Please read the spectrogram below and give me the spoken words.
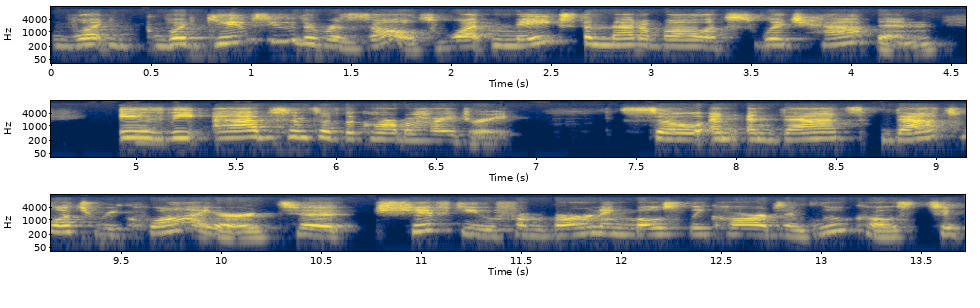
what what gives you the results what makes the metabolic switch happen is the absence of the carbohydrate. So and and that's that's what's required to shift you from burning mostly carbs and glucose to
